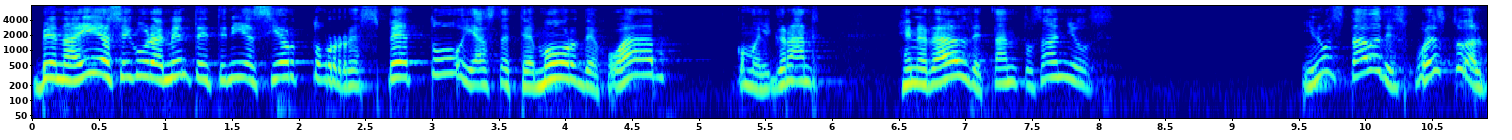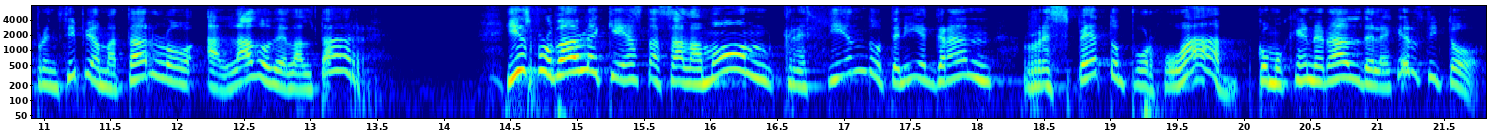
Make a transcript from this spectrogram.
Benaía seguramente tenía cierto respeto y hasta temor de Joab, como el gran general de tantos años. Y no estaba dispuesto al principio a matarlo al lado del altar. Y es probable que hasta Salomón, creciendo, tenía gran respeto por Joab como general del ejército.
